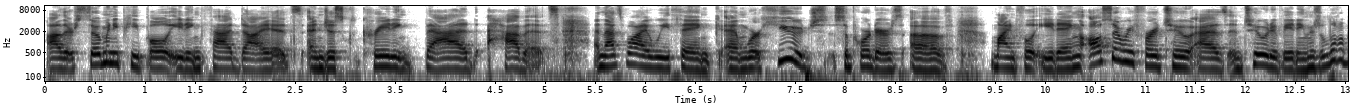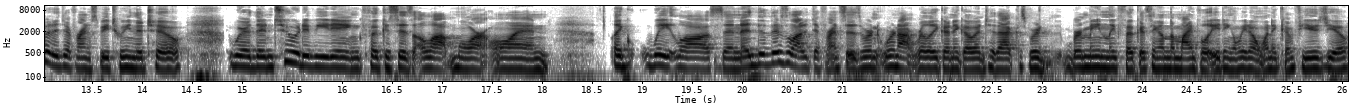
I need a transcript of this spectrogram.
Uh, there's so many people eating fad diets and just creating bad habits. And that's why we think, and we're huge supporters of mindful eating, also referred to as intuitive eating. There's a little bit of difference between the two, where the intuitive eating focuses a lot more on like weight loss and there's a lot of differences. We're, we're not really going to go into that because we're, we're mainly focusing on the mindful eating and we don't want to confuse you.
